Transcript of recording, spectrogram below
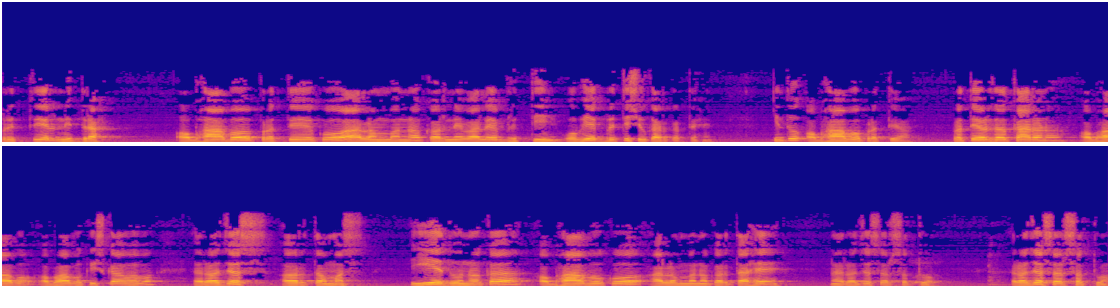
वृत्तिर निद्रा। अभाव प्रत्यय को आलंबन करने वाले वृत्ति, वो भी एक वृत्ति स्वीकार करते हैं। किंतु अभाव प्रत्यय प्रत्यय अर्थात कारण, अभाव अभाव किसका अभाव? रजस और तमस। ये दोनों का अभाव को आलंबन करता है न रजस और सत्व। रजस और सत्व।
